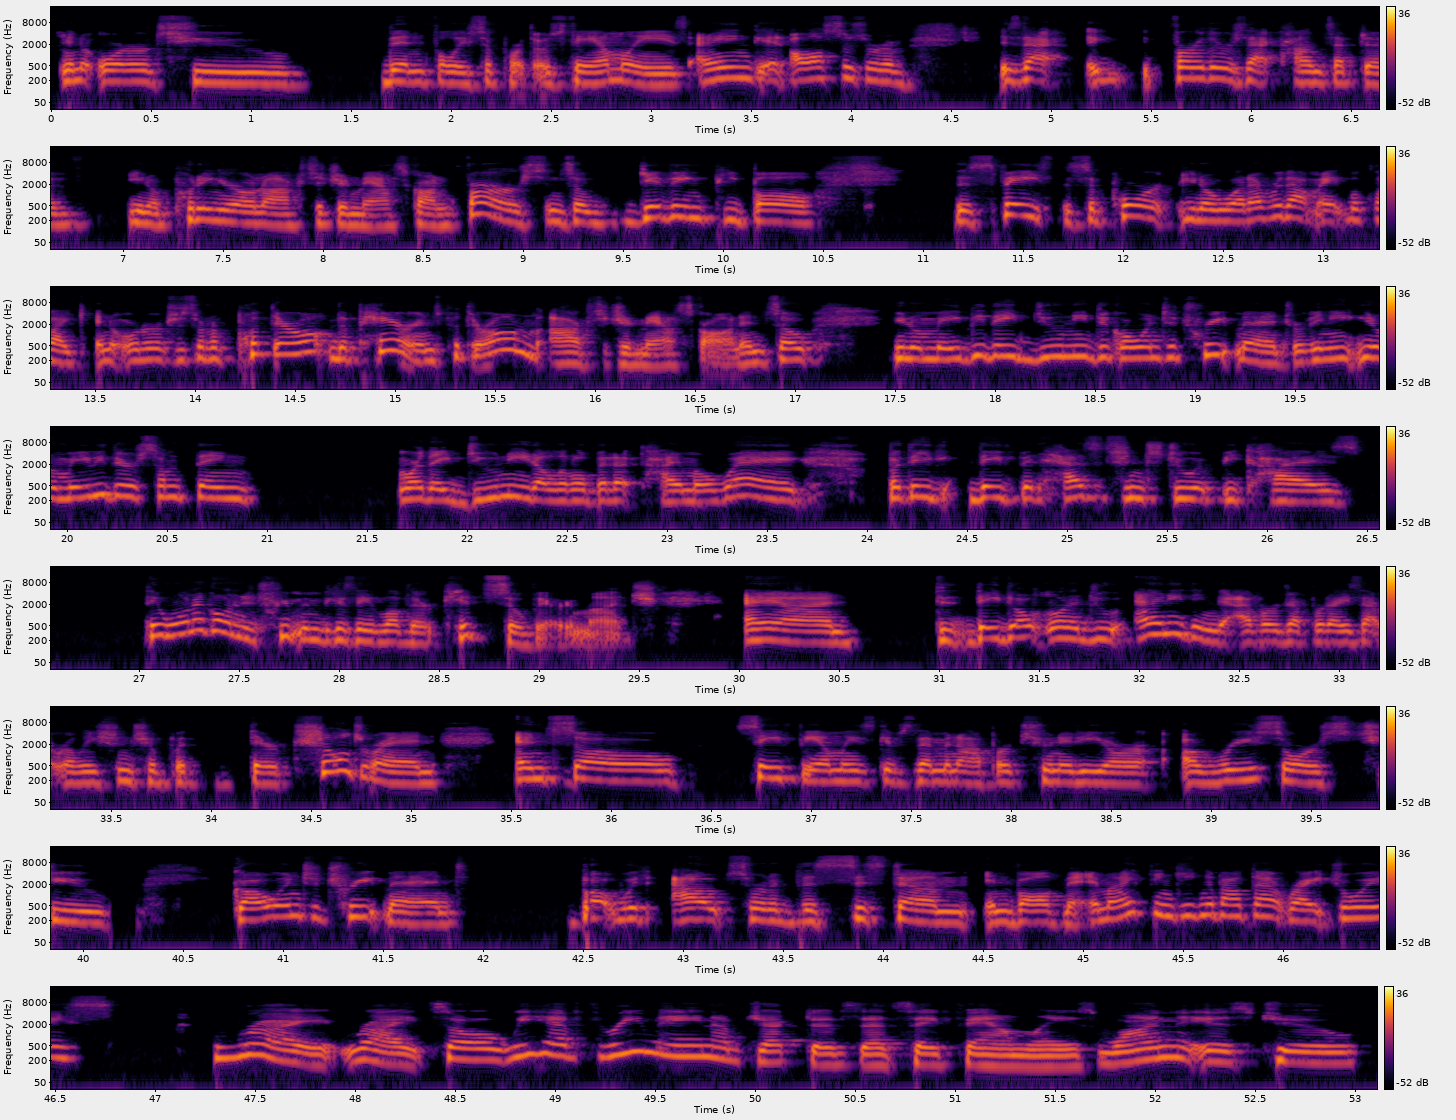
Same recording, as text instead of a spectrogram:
in order to then fully support those families. I think it also sort of is that it furthers that concept of, you know, putting your own oxygen mask on first. And so giving people the space, the support, you know, whatever that might look like in order to sort of put their own, the parents put their own oxygen mask on. And so, you know, maybe they do need to go into treatment or they need, you know, maybe there's something where they do need a little bit of time away, but they they've been hesitant to do it because they want to go into treatment because they love their kids so very much. And they don't want to do anything to ever jeopardize that relationship with their children. And so Safe Families gives them an opportunity or a resource to go into treatment, but without sort of the system involvement. Am I thinking about that right, Joyce? Right, right. So we have three main objectives at Safe Families. One is to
